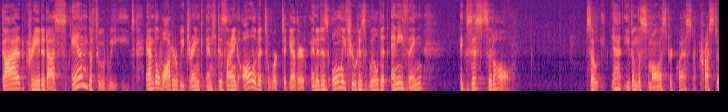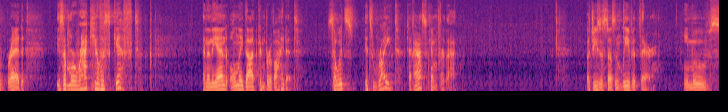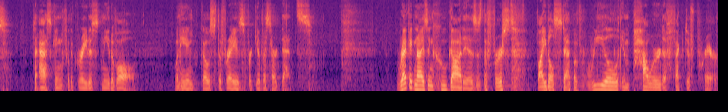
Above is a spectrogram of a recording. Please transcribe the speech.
God created us and the food we eat and the water we drink, and He designed all of it to work together. And it is only through His will that anything exists at all. So, yeah, even the smallest request, a crust of bread, is a miraculous gift. And in the end, only God can provide it. So it's, it's right to ask Him for that. But Jesus doesn't leave it there. He moves to asking for the greatest need of all when he goes to the phrase, forgive us our debts. Recognizing who God is is the first vital step of real, empowered, effective prayer.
